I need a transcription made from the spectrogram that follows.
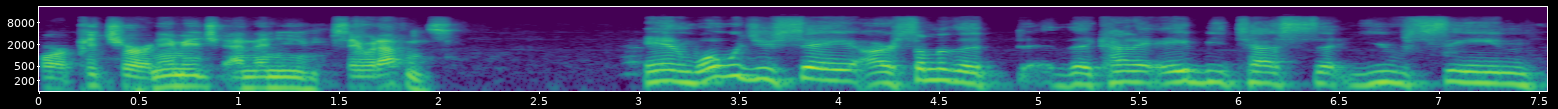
or a picture or an image, and then you see what happens. And what would you say are some of the the kind of A/B tests that you've seen?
